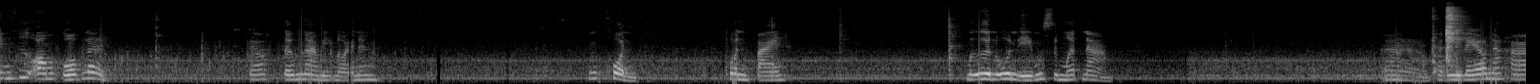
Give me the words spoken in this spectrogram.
กินคือออมกบเลยเดี๋ยวเติมน้ำอีกหน่อยนึงมันขนขนไป มืออื่นอุ่นอีกมันสิเมิดน้ำอ่าพอดีแล้วนะคะ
